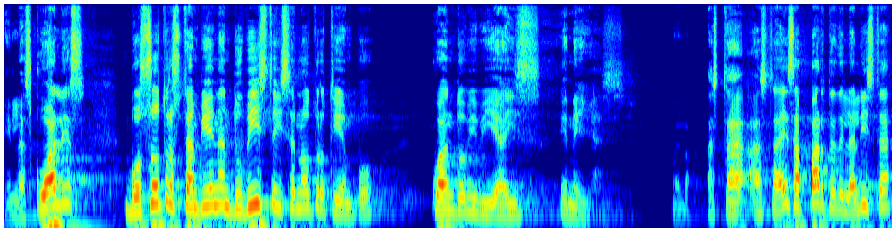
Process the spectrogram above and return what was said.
en las cuales vosotros también anduvisteis en otro tiempo cuando vivíais en ellas. Bueno, hasta, hasta esa parte de la lista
